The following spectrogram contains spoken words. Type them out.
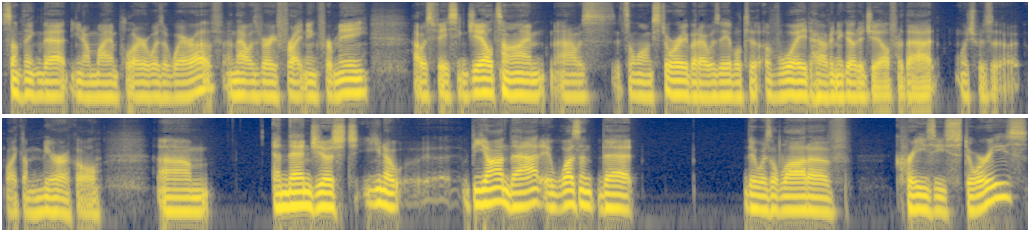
something that you know my employer was aware of, and that was very frightening for me. I was facing jail time. I was it's a long story, but I was able to avoid having to go to jail for that, which was a, like a miracle. Um, and then just you know beyond that, it wasn't that there was a lot of crazy stories.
